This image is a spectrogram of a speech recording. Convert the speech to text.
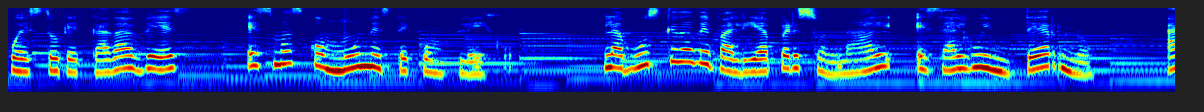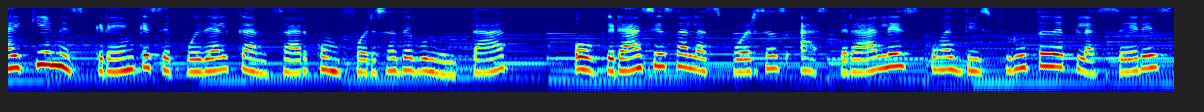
puesto que cada vez es más común este complejo. La búsqueda de valía personal es algo interno. Hay quienes creen que se puede alcanzar con fuerza de voluntad o gracias a las fuerzas astrales o al disfrute de placeres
